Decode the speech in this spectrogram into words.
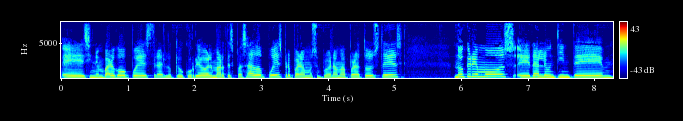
Eh, sin embargo, pues tras lo que ocurrió el martes pasado, pues preparamos un programa para todos ustedes. No queremos eh, darle un tinte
